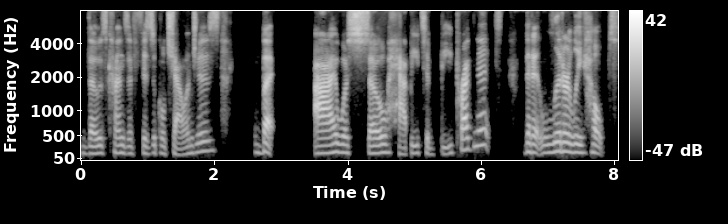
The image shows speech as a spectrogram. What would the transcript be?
those kinds of physical challenges, but I was so happy to be pregnant that it literally helped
